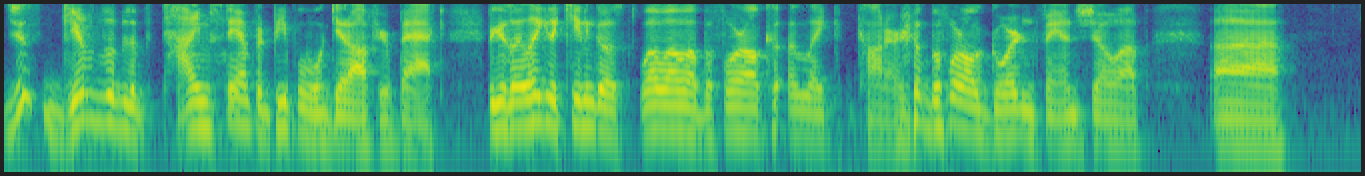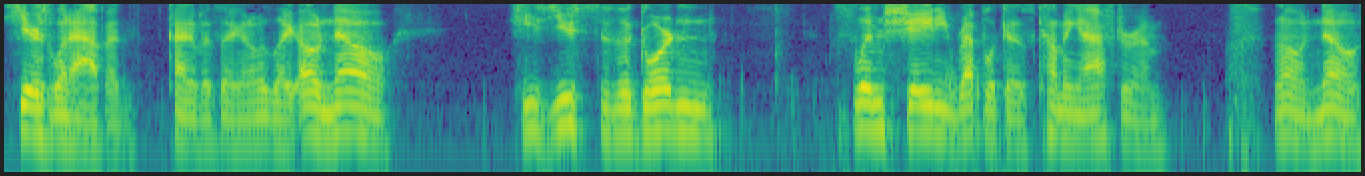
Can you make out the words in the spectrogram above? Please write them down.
just give them the timestamp and people will get off your back. Because I like that Keenan goes, "Whoa, whoa, whoa!" Before all like Connor, before all Gordon fans show up, uh, here's what happened, kind of a thing. And I was like, "Oh no." He's used to the Gordon Slim Shady replicas coming after him. Oh no.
